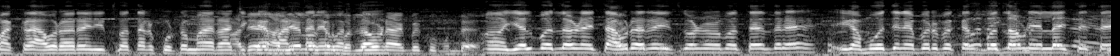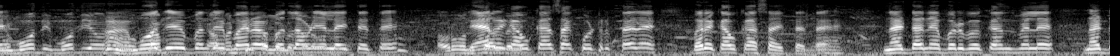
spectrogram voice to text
ಮಕ್ಕಳು ಅವ್ರವರೇ ನಿಂತ್ಕೋತಾರೆ ಕುಟುಂಬ ರಾಜಕೀಯ ಮಾಡ್ತಾರೆ ಬದಲಾವಣೆ ಆಗಬೇಕು ಮುಂದೆ. ಹಾಂ ಎಲ್ಲಿ ಬದಲಾವಣೆ ಐತೆ? ಅವ್ರವರೇ ನಿಂತ್ಕೊಂಡು ಮತ್ತೆ ಅಂದರೆ ಈಗ ಮೋದಿನೇ ಬರ್ಬೇಕಂತ ಬದಲಾವಣೆ ಎಲ್ಲ ಐತೈತೆ ಮೋದಿ ಮೋದಿ ಅವರು ಮೋದಿ ಬಂದರೆ ಬರೋ ಬದಲಾವಣೆ ಎಲ್ಲ ಐತೈತೆ ಯಾರಿಗೆ ಅವಕಾಶ ಕೊಟ್ಟಿರ್ತಾರೆ ಬರೋಕ್ಕೆ ಅವಕಾಶ ಐತೈತೆ ನಡ್ಡಾನೇ ಬರಬೇಕಂದ್ಮೇಲೆ ನಡ್ಡ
